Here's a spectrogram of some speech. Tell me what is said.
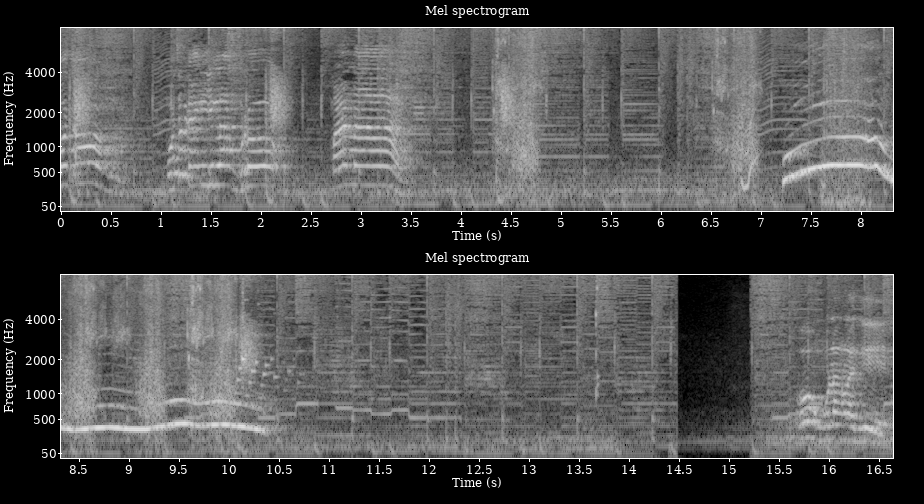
Berpotong Pocong yang hilang bro. Mana. Oh ngulang lagi.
